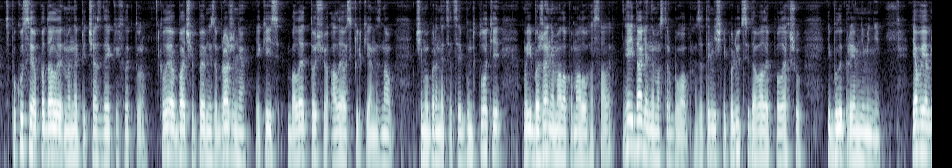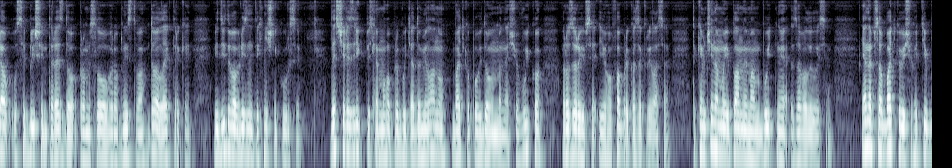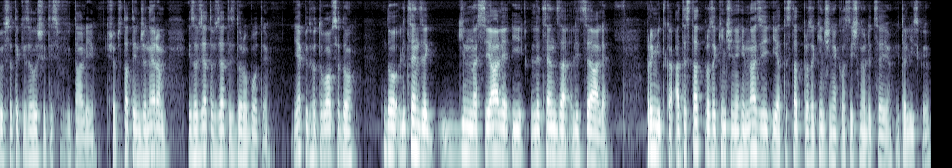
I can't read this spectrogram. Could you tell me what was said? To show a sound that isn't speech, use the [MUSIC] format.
Спокуси опадали мене під час деяких лектур. Коли я бачив певні зображення, якийсь балет тощо, але оскільки я не знав, чим обернеться цей бунт плоті, мої бажання мало помалу вгасали. Я й далі не мастурбував, зате нічні полюції давали полегшу і були приємні мені. Я виявляв усе більший інтерес до промислового виробництва, до електрики, відвідував різні технічні курси. Десь через рік після мого прибуття до Мілану батько повідомив мене, що Вуйко розорився і його фабрика закрилася. Таким чином, мої плани, мабуть, не завалилися. Я написав батькові, що хотів би все-таки залишитись в Італії, щоб стати інженером і завзято взятись до роботи. Я підготувався до, до ліцензія гімнасіале і ліценза ліцеале. Примітка. Атестат про закінчення гімназії і атестат про закінчення класичного ліцею італійською.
